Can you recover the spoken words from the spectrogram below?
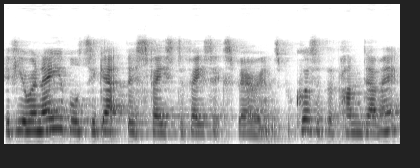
If you're unable to get this face to face experience because of the pandemic,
